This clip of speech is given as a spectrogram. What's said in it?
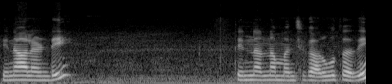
తినాలండి. తిన్నన్నం మంచిగా అరుగుతుంది.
